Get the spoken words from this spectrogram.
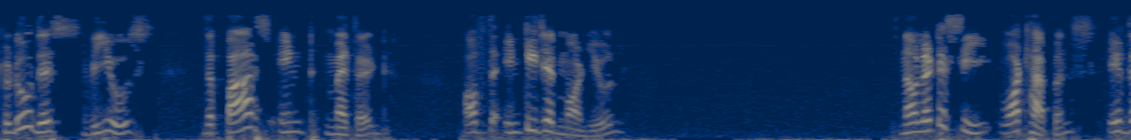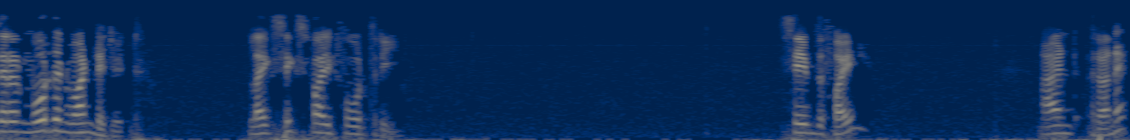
To do this, we use the parseInt method of the integer module. Now let us see what happens if there are more than one digit, like 6543. Save the file and run it.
